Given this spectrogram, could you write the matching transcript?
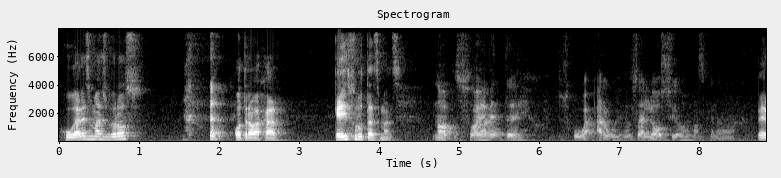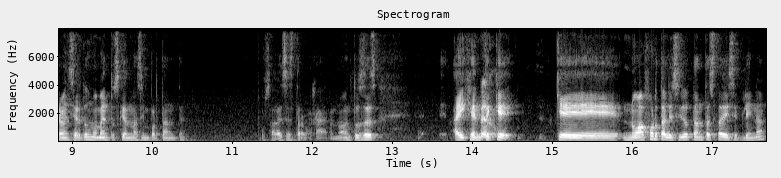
¿Jugar Smash Bros? o trabajar? ¿Qué disfrutas más? No, pues obviamente jugar, güey. O sea, el ocio, más que nada. Pero en ciertos momentos, ¿qué es más importante? pues a veces trabajar, ¿no? Entonces, hay gente que, que no ha fortalecido tanto esta disciplina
